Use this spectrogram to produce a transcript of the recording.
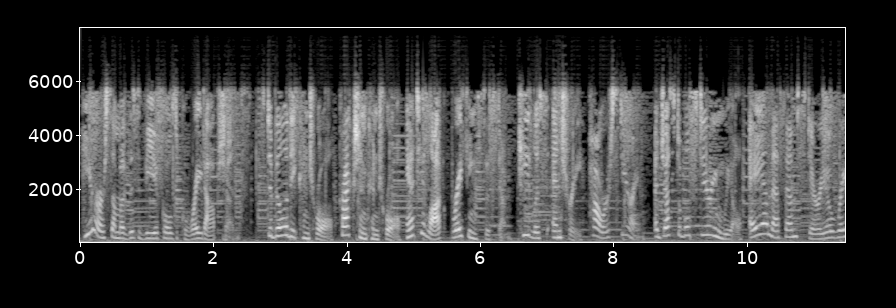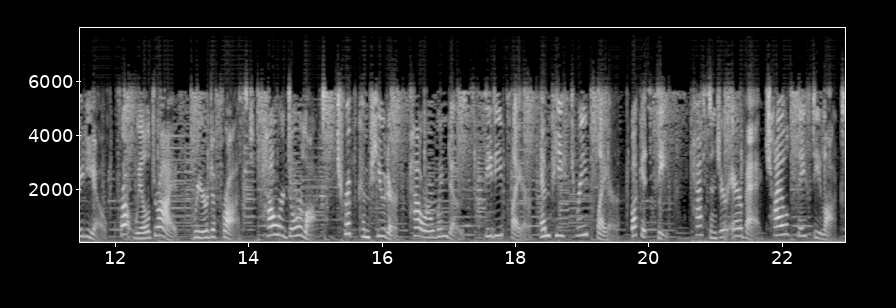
Here are some of this vehicle's great options. Stability control, traction control, anti-lock braking system, keyless entry, power steering, adjustable steering wheel, AM FM stereo radio, front wheel drive, rear defrost, power door locks, trip computer, power windows, CD player, MP3 player, bucket seats, passenger airbag, child safety locks,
